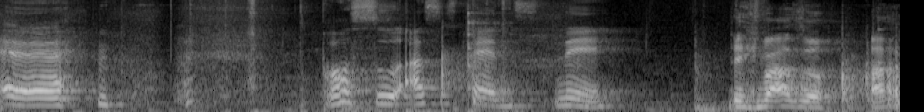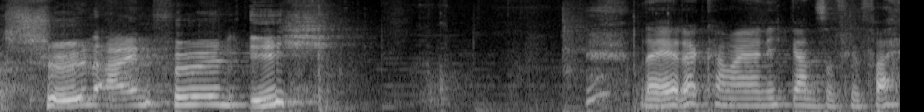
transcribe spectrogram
Äh, brauchst du Assistenz? Nee. ich war so, ach, schön einfüllen, ich. Naja, da kann man ja nicht ganz so viel falsch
